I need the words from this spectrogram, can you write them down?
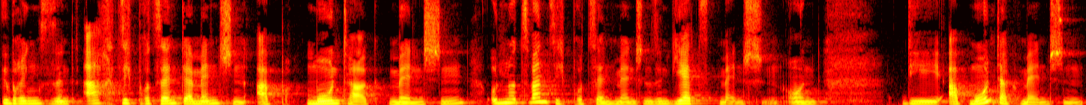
übrigens sind 80 Prozent der Menschen ab Montag Menschen und nur 20 Prozent Menschen sind jetzt Menschen und die ab Montag Menschen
